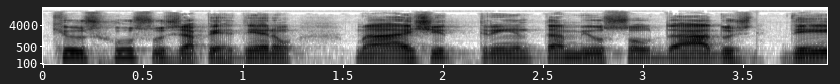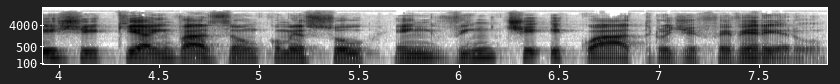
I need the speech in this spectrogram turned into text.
que os russos já perderam mais de 30 mil soldados desde que a invasão começou em 24 de fevereiro.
